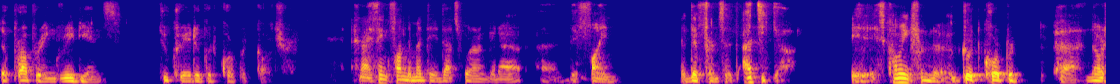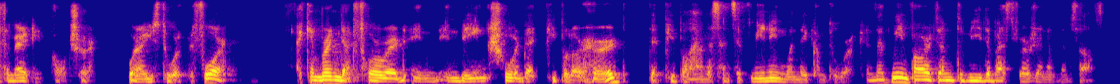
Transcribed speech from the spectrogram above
the proper ingredients to create a good corporate culture. And I think fundamentally that's where I'm going to uh, define the difference at Atica is coming from a good corporate uh, North American culture where I used to work before. I can bring that forward in, in being sure that people are heard, that people have a sense of meaning when they come to work, and that we empower them to be the best version of themselves.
